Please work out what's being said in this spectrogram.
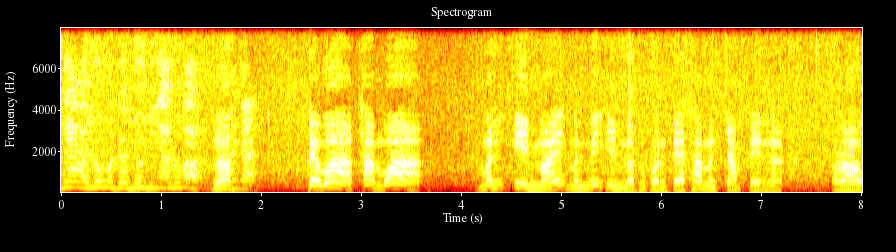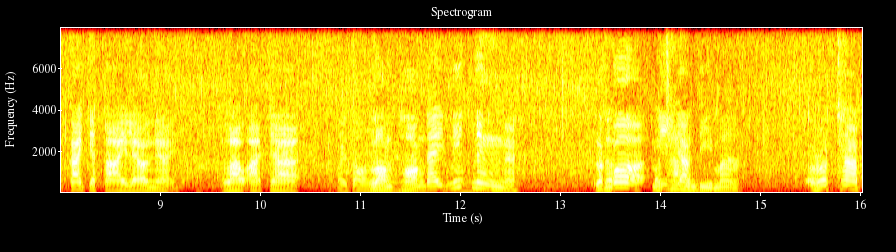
เนี่ยอายุมันเดินอยู่อย่างเงี้ยรู้ป่ะเนอะ ยังไงแต่ว่าถามว่ามันอิ่มไหมมันไม่อิ่มหรอกทุกคนแต่ถ้ามันจำเป็นอะเราใกล้จะตายแล้วเนี่ย เราอาจจะ Phải tỏ ลองท้องได้นิดนึงนะแล้วก็รสอีกชาติอย่างมันดีมาก รสชาติ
